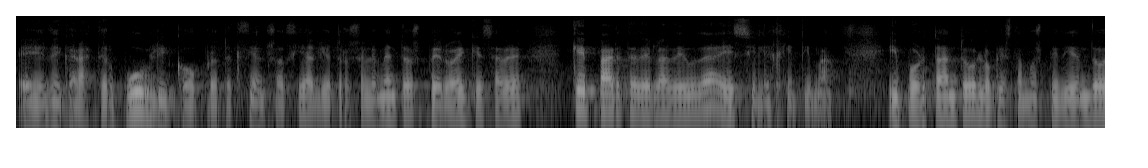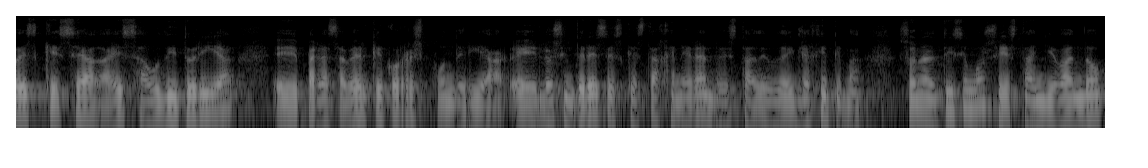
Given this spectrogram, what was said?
de carácter público, protección social y otros elementos, pero hay que saber qué parte de la deuda es ilegítima. Y por tanto, lo que estamos pidiendo es que se haga esa auditoría para saber qué correspondería. los intereses que está generando esta deuda ilegítima son altísimos y están llevando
